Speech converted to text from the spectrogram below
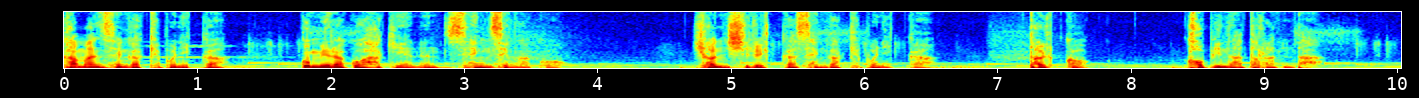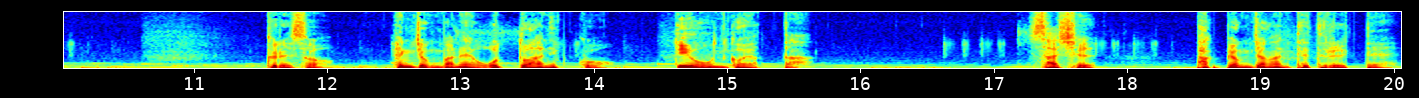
가만 생각해 보니까 꿈이라고 하기에는 생생하고 현실일까 생각해 보니까 덜컥 겁이 나더란다. 그래서 행정반에 옷도 안 입고 뛰어온 거였다. 사실 박 병장한테 들을 때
